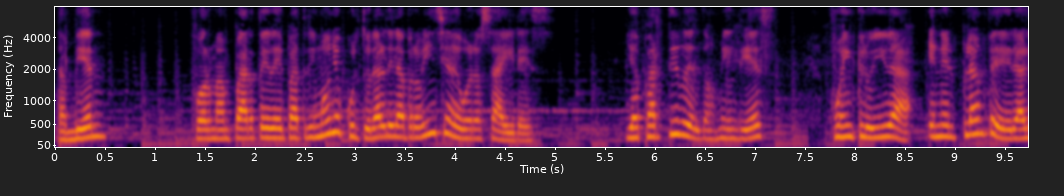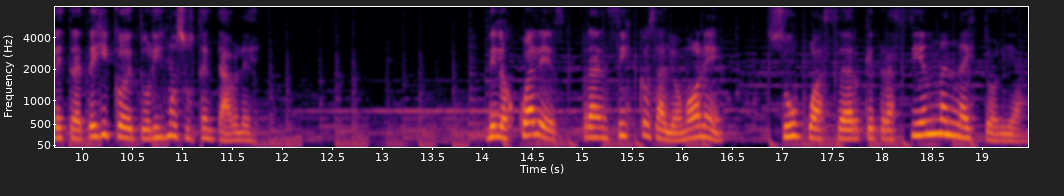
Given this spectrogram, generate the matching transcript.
También forman parte del patrimonio cultural de la provincia de Buenos Aires. Y a partir del 2010 fue incluida en el Plan Federal Estratégico de Turismo Sustentable, de los cuales Francisco Salomone supo hacer que trasciendan la historia.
